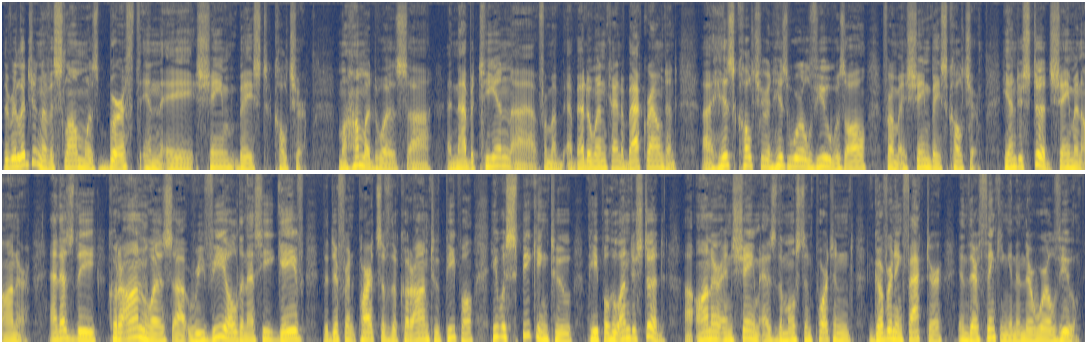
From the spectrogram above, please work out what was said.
The religion of Islam was birthed in a shame based culture. Muhammad was uh, a Nabatean uh, from a, a, Bedouin kind of background, and uh, his culture and his worldview was all from a shame based culture. He understood shame and honor. And as the Quran was uh, revealed and as he gave the different parts of the Quran to people, he was speaking to people who understood uh, honor and shame as the most important governing factor in their thinking and in their worldview.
